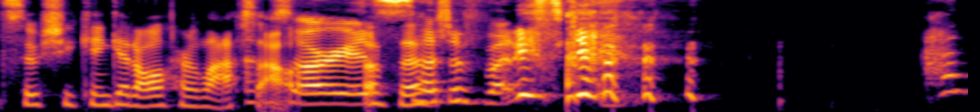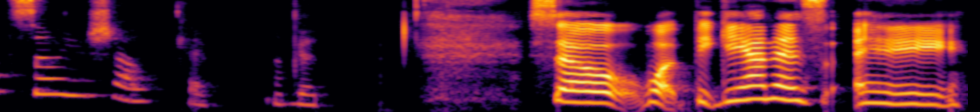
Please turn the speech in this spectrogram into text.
so she can get all her laughs I'm out. sorry, it's such a funny skit. and so you shall. Okay, I'm good. So, what began as a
